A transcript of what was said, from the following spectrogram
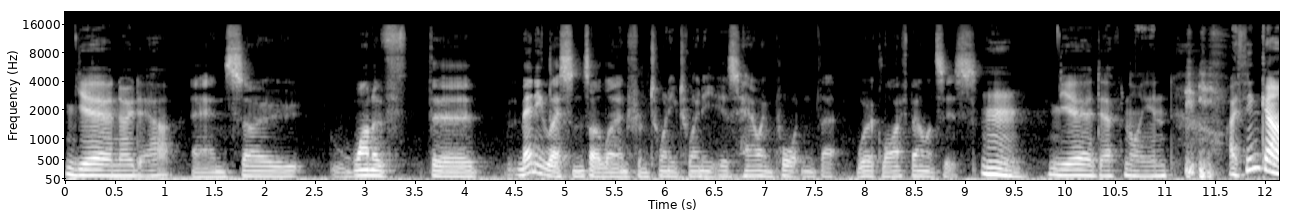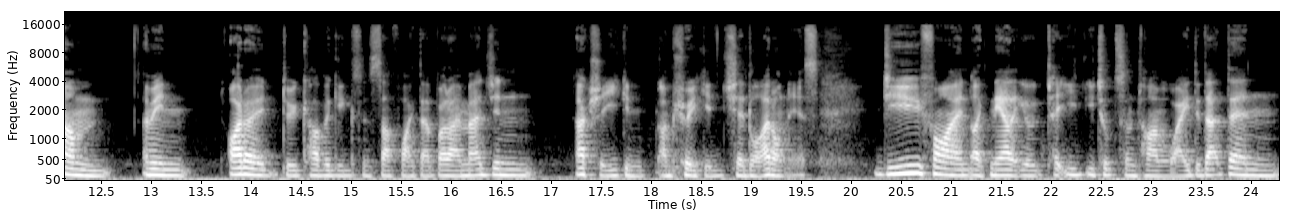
Yeah, no doubt. And so, one of the many lessons I learned from 2020 is how important that work life balance is. Mm. Yeah, definitely. And I think, um, I mean, I don't do cover gigs and stuff like that, but I imagine, actually, you can. I'm sure you could shed light on this. Do you find like now that you're ta- you you took some time away, did that then,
